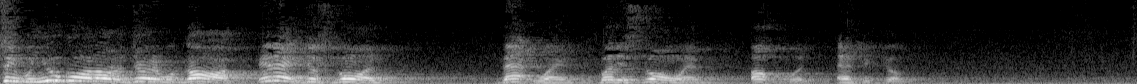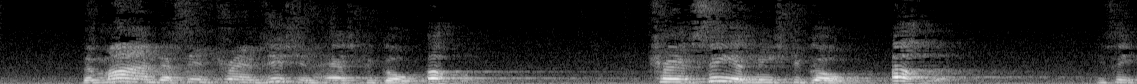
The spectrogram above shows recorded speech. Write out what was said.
See, when you're going on a journey with God, it ain't just going that way, but it's going upward as it goes. The mind that's in transition has to go upward. Transcend means to go upward. You see,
